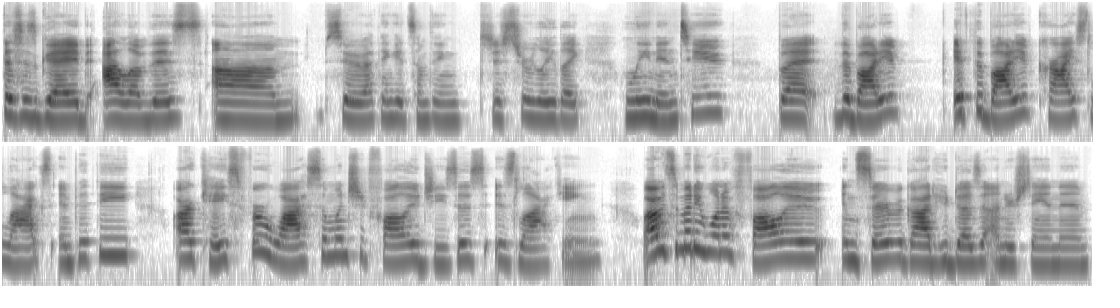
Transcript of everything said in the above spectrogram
this is good. I love this. Um so I think it's something just to really like lean into. But the body of if the body of Christ lacks empathy, our case for why someone should follow Jesus is lacking. Why would somebody want to follow and serve a God who doesn't understand them?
